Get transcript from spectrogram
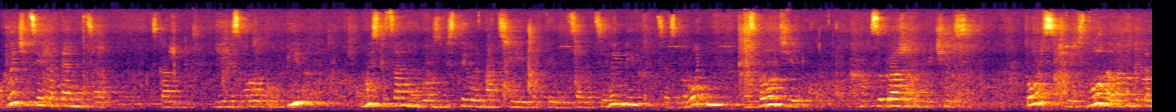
обличчя цієї картини, це, скажімо, її зворотний бік. Ми спеціально його розмістили на цій картині. Це лицевий бік, це зворотній. На звороті зображено чийсь торс, чиїсь ноги, але вони так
